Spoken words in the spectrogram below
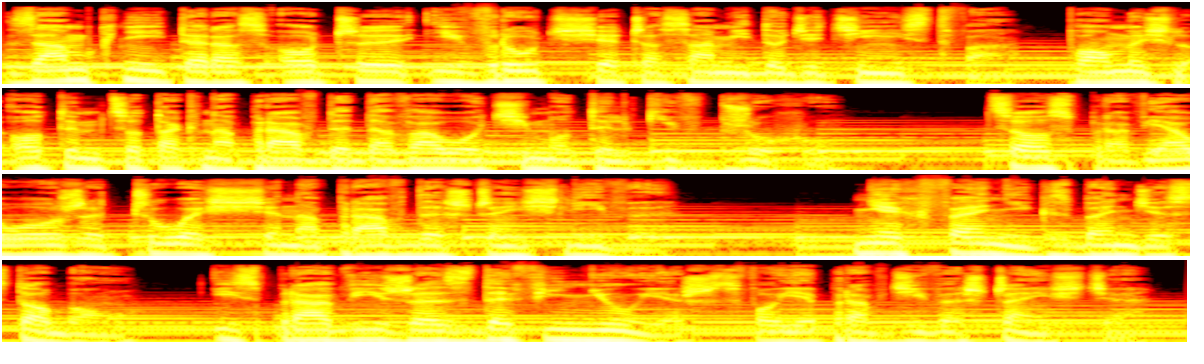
Zamknij teraz oczy i wróć się czasami do dzieciństwa. Pomyśl o tym, co tak naprawdę dawało Ci motylki w brzuchu. Co sprawiało, że czułeś się naprawdę szczęśliwy. Niech Feniks będzie z Tobą i sprawi, że zdefiniujesz swoje prawdziwe szczęście.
